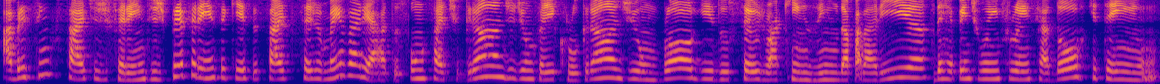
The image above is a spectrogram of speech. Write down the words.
Abre cinco sites diferentes, de preferência que esses sites sejam bem variados. Um site grande, de um veículo grande, um blog do seu Joaquinzinho da padaria, de repente um influenciador que tem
